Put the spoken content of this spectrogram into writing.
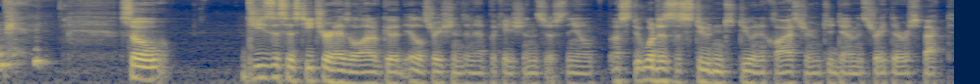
so Jesus as teacher has a lot of good illustrations and applications. Just you know, a stu- what does a student do in a classroom to demonstrate their respect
